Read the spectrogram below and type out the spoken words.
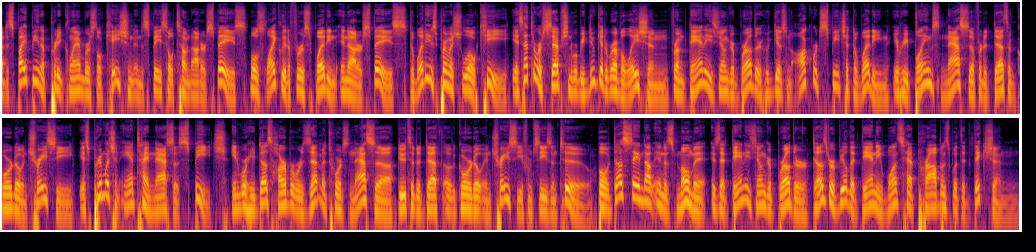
despite being a pretty glamorous location in the space hotel in outer space, most likely the first wedding in outer space, the wedding is pretty much low key. It's at the reception where we do get a revelation from Danny's younger brother who gives an awkward speech at the wedding where he blames NASA for the death of Gordo and Tracy. It's pretty much an anti NASA speech, in where he does harbor resentment towards NASA due to the death of Gordo and Tracy from season 2. But what does stand out in this moment is that Danny's younger brother does reveal that Danny once had problems with addiction,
